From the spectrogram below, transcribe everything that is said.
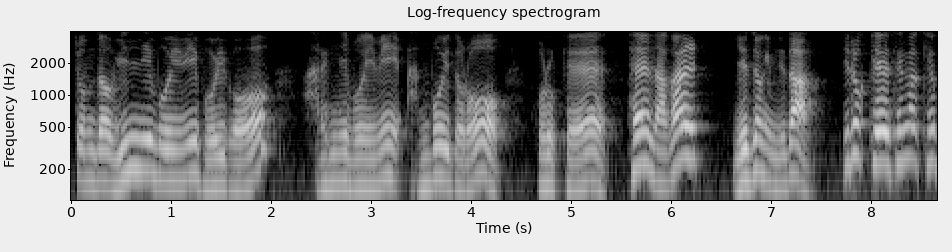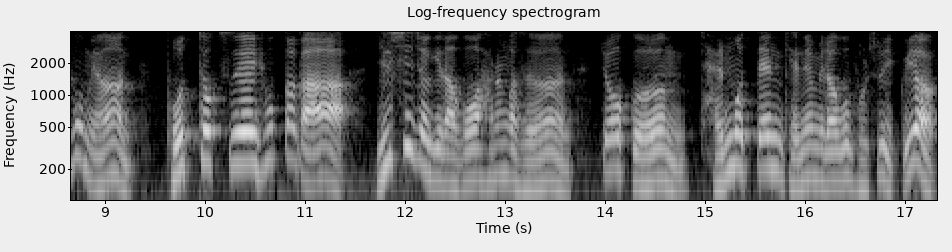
좀 더 윗니 보임이 보이고 아랫니 보임이 안 보이도록 그렇게 해 나갈 예정입니다. 이렇게 생각해 보면 보톡스의 효과가 일시적이라고 하는 것은 조금 잘못된 개념이라고 볼 수 있고요.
